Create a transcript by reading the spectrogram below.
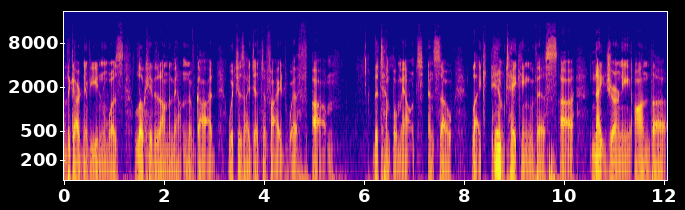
the Garden of Eden was located on the mountain of God, which is identified with um, the Temple Mount, and so like him taking this uh, night journey on the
